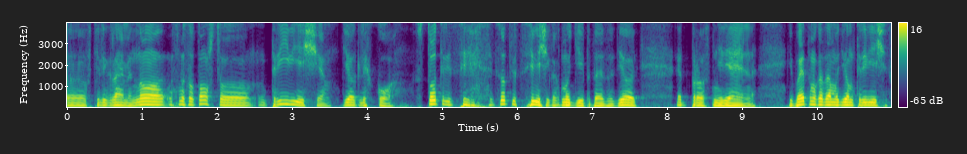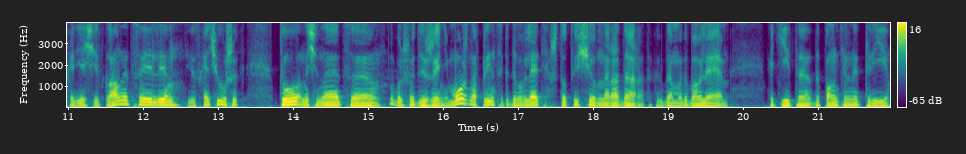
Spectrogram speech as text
Э, в Телеграме. Но смысл в том, что три вещи делать легко. 130, 133 вещи, как многие пытаются делать, это просто нереально. И поэтому, когда мы делаем три вещи, исходящие из главной цели, из хочушек, то начинается ну, большое движение. Можно, в принципе, добавлять что-то еще на радар. Это когда мы добавляем какие-то дополнительные три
